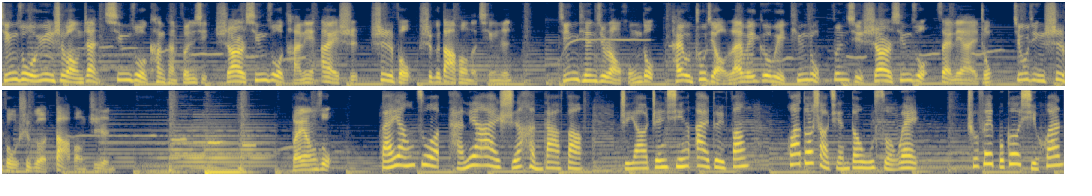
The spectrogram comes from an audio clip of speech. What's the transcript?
星座运势网站星座看看分析十二星座谈恋爱时是否是个大方的情人。今天就让红豆还有猪脚来为各位听众分析十二星座在恋爱中究竟是否是个大方之人。白羊座，白羊座谈恋爱时很大方，只要真心爱对方，花多少钱都无所谓，除非不够喜欢。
